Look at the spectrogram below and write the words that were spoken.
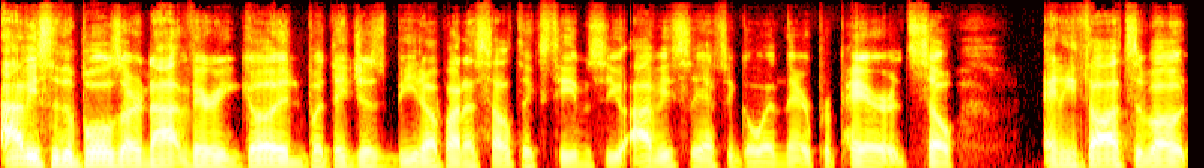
obviously the Bulls are not very good, but they just beat up on a Celtics team, so you obviously have to go in there prepared. So, any thoughts about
